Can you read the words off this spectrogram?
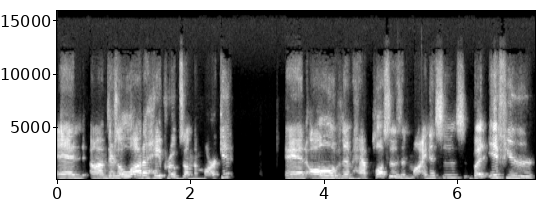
And um, there's a lot of hay probes on the market, and all of them have pluses and minuses. But if you're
